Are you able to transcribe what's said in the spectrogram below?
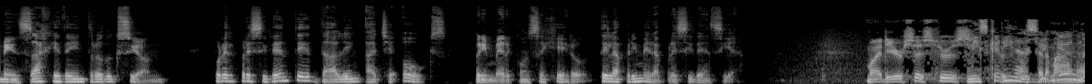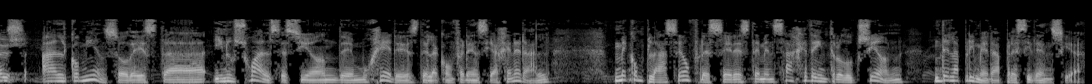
Mensaje de introducción por el presidente Dallin H. Oaks, primer consejero de la primera presidencia. Mis queridas hermanas, al comienzo de esta inusual sesión de mujeres de la Conferencia General, me complace ofrecer este mensaje de introducción de la primera presidencia.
